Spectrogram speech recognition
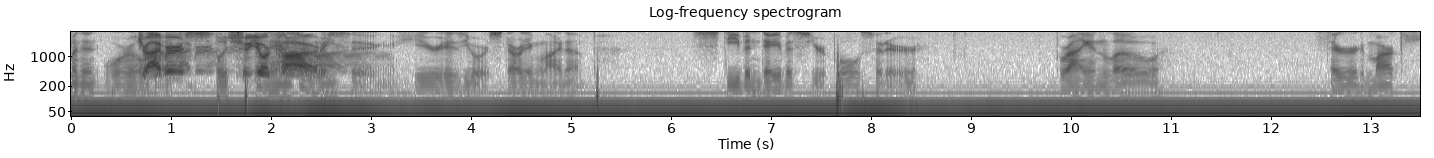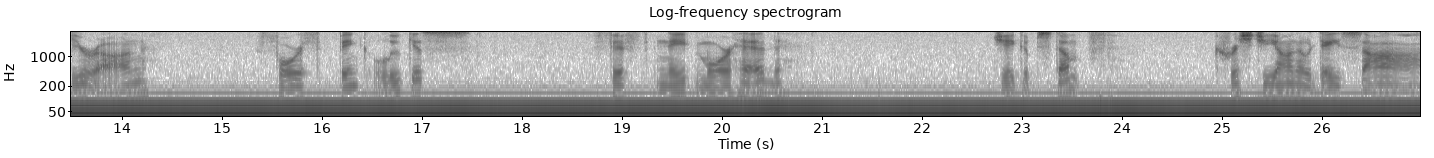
to the dominant world Drivers, Bush to your cars. Racing. Here is your starting lineup. Stephen Davis, your pole sitter. Brian Lowe. Third, Mark Huron. Fourth, Bink Lucas. Fifth, Nate Moorhead. Jacob Stumpf. Cristiano De Sa.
